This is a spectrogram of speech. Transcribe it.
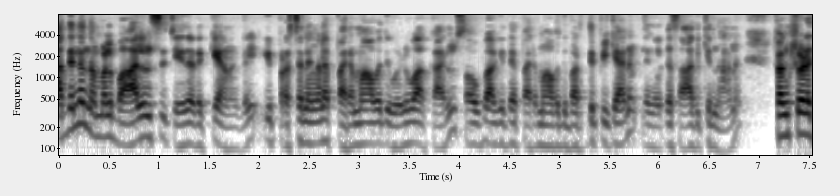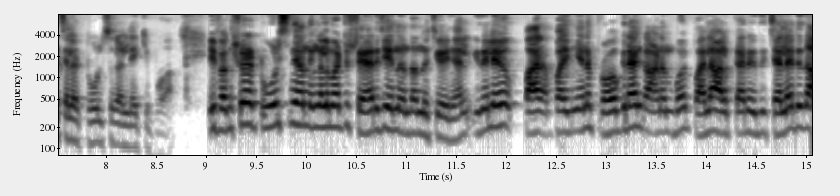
അതിനെ നമ്മൾ ബാലൻസ് ചെയ്തെടുക്കുകയാണെങ്കിൽ ഈ പ്രശ്നങ്ങളെ പരമാവധി ഒഴിവാക്കാനും സൗഭാഗ്യത്തെ പരമാവധി വർദ്ധിപ്പിക്കാനും നിങ്ങൾക്ക് സാധിക്കുന്നതാണ്. ഫെങ്ഷുയുടെ ചില ടൂൾസുകളിലേക്ക് പോവാം. ഈ ഫെങ്ഷുയുടെ ടൂൾസ് ഞാൻ നിങ്ങളുമായിട്ട് ഷെയർ ചെയ്യുന്നത് എന്താണെന്ന് വെച്ച് കഴിഞ്ഞാൽ ഇതിൽ ഇങ്ങനെ പ്രോഗ്രാം കാണുമ്പോൾ പല ആൾക്കാരും ഇത് ചിലരിത്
